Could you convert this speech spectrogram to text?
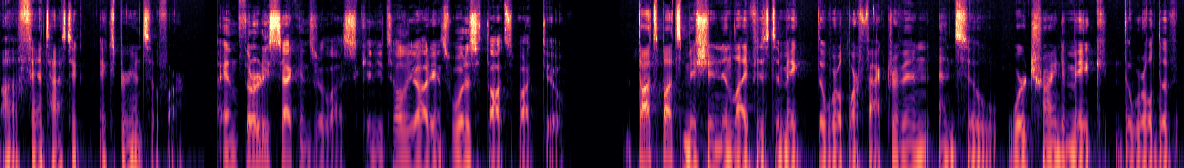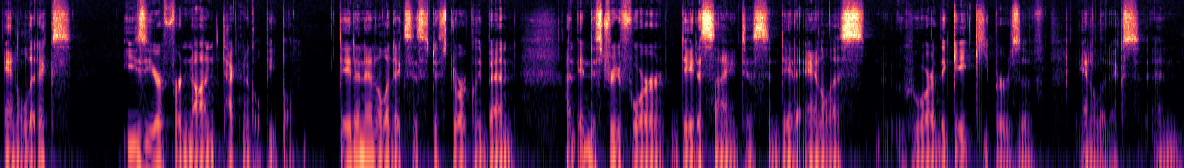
a fantastic experience so far. In 30 seconds or less, can you tell the audience what does ThoughtSpot do? ThoughtSpot's mission in life is to make the world more fact driven. And so we're trying to make the world of analytics easier for non technical people. Data and analytics has historically been an industry for data scientists and data analysts who are the gatekeepers of analytics. And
